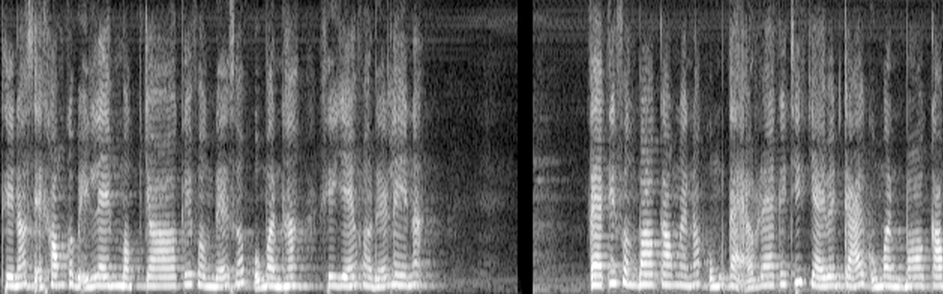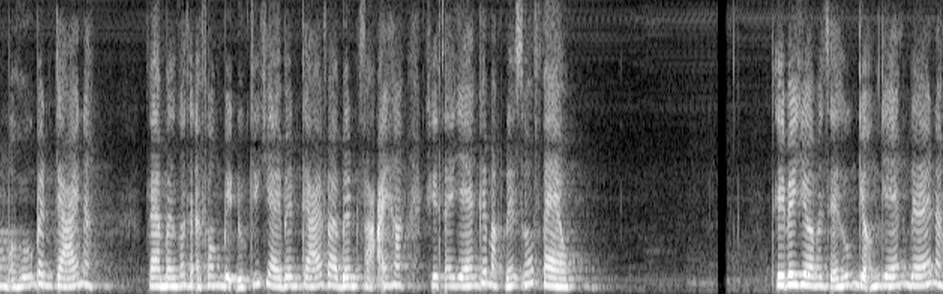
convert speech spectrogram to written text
Thì nó sẽ không có bị lem mật cho cái phần đế xốp của mình ha, khi dán vào đế len á và cái phần bo cong này nó cũng tạo ra cái chiếc giày bên trái của mình bo cong ở hướng bên trái nè. Và mình có thể phân biệt được chiếc giày bên trái và bên phải ha, khi ta dán cái mặt đế xốp vào. Thì bây giờ mình sẽ hướng dẫn dán đế nè.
